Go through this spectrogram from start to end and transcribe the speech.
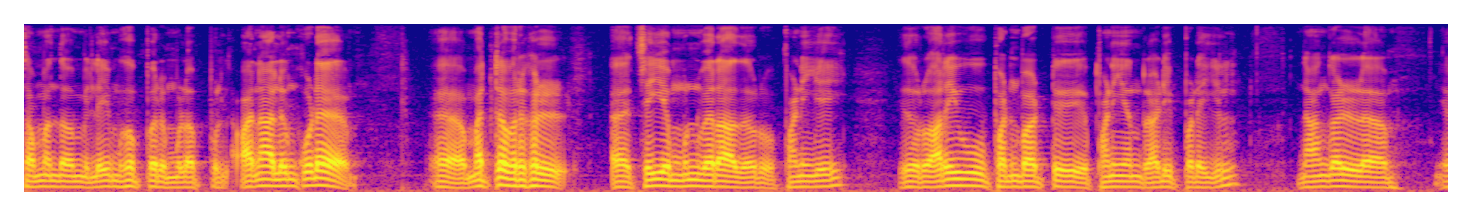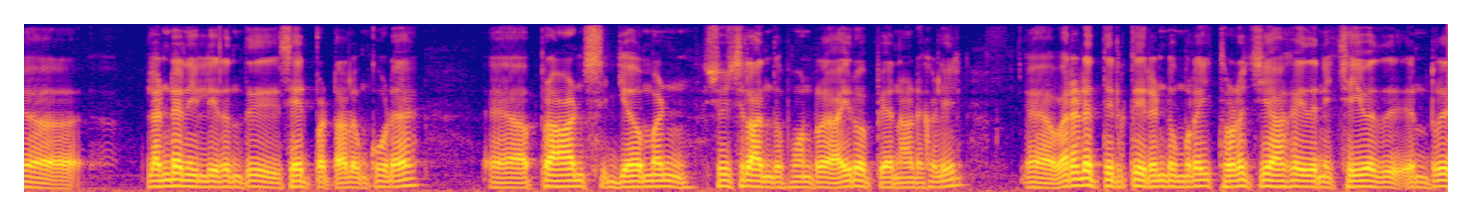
சம்பந்தமும் இல்லை. முகப்பெரும் இழப்பு ஆனாலும் கூட மற்றவர்கள் செய்ய முன்வராத ஒரு பணியை இது ஒரு அறிவு பண்பாட்டு பணி என்ற அடிப்படையில் நாங்கள் லண்டனில் இருந்து செயற்பட்டாலும் கூட பிரான்ஸ் ஜெர்மன் சுவிட்சர்லாந்து போன்ற ஐரோப்பிய நாடுகளில் வருடத்திற்கு இரண்டு முறை தொடர்ச்சியாக இதனை செய்வது என்று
